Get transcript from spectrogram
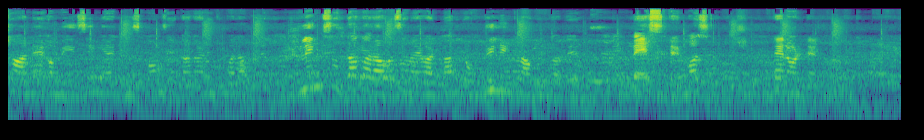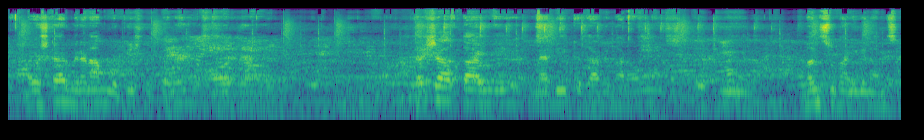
छान आहे अमेझिंग आहे. गुजबॉम्स येतात आणि तुम्हाला ब्लिंकसुद्धा करावंसं नाही वाटणार एवढी लिंक लागून जाते. बेस्ट आहे must watch ten on ten नमस्कार, मेरा नाम लोकेश गुप्ता है और दर्शा अवतार में मैं भी किरदार निभा रहा हूँ, जो कि मन सुखानी के नाम से।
